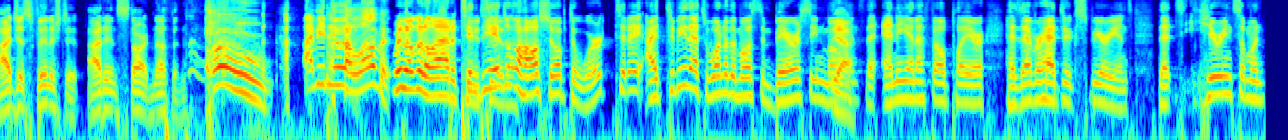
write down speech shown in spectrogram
"I just finished it. I didn't start nothing." Oh, I mean, it was, I love it. with a little attitude. Can too, DeAngelo. Hall show up to work today? I, to me, that's one of the most embarrassing moments that any NFL player has ever had to experience. That's hearing someone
